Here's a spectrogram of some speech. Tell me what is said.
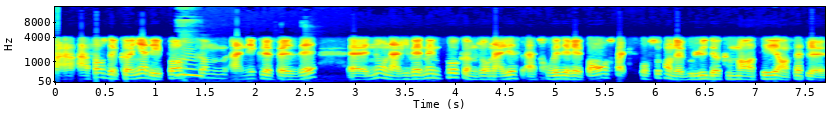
à, à force de cogner à des portes, Mm. comme Annick le faisait, euh, nous, on n'arrivait même pas comme journaliste à trouver des réponses. Fait que c'est pour ça qu'on a voulu documenter en fait le,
